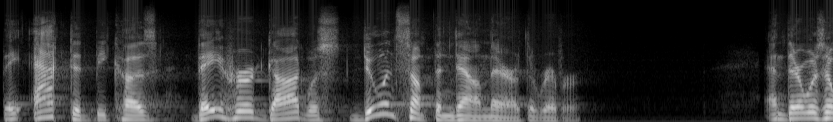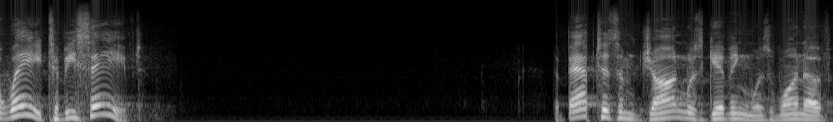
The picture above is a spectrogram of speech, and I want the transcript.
they acted because they heard God was doing something down there at the river. And there was a way to be saved. The baptism John was giving was one of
